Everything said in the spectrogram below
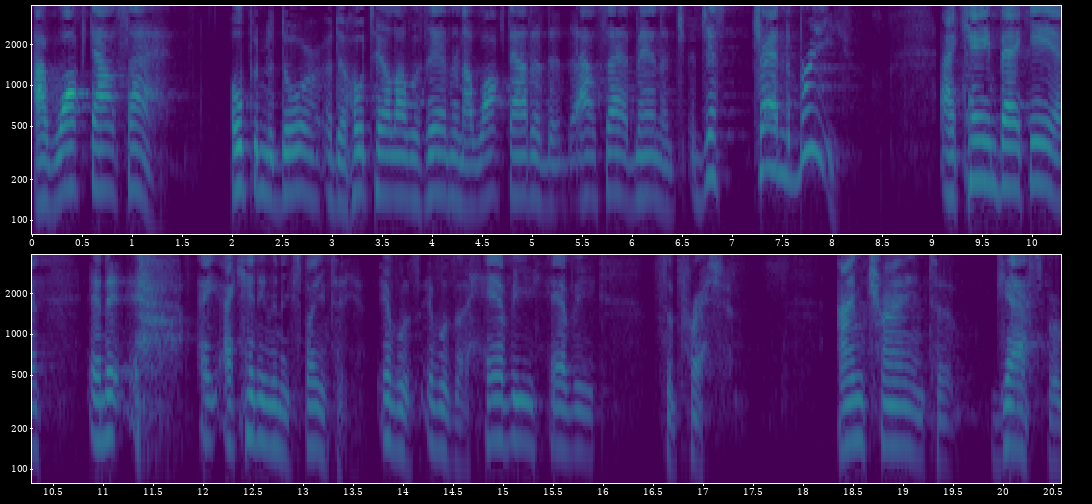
I walked outside, opened the door of the hotel I was in, and I walked out of the outside, man, and just trying to breathe. I came back in and it, I, I can't even explain to you. It was it was a heavy, heavy suppression. I'm trying to gasp for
